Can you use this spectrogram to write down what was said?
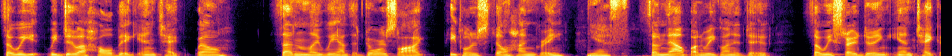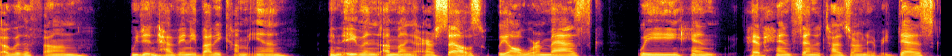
So we we do a whole big intake. Well, suddenly we have the doors locked. People are still hungry. Yes. So now what are we going to do? So we started doing intake over the phone. We didn't have anybody come in. And even among ourselves, we all wore masks. We hand, had hand sanitizer on every desk.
